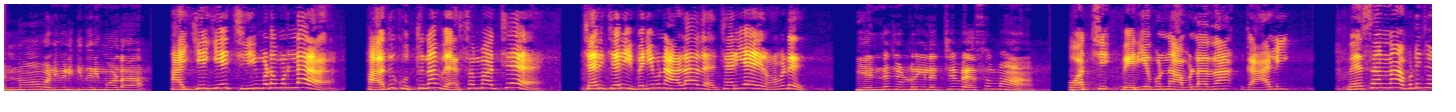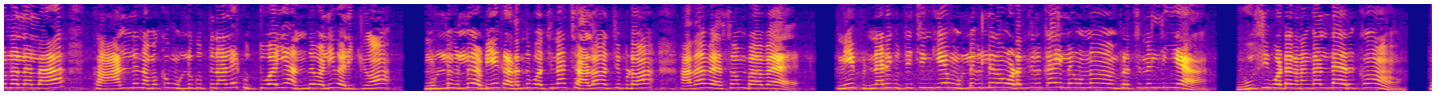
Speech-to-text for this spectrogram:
என்ன வலி வலிக்கு தெரியுமாளா? ஐயையே சீமடமுல்ல. அது குத்துனா விஷமாச்சே. சரி சரி பெரிய பொண்ணு அழாத. சரியாயிரும் விடு. என்ன சொல்றீ லட்சு விஷமா? போச்சு பெரிய பொண்ணு அவ்வளவுதான் காலி. விஷம்னா அப்படி சொல்லலல. காலில் நமக்கு முள்ளு குத்துனாலே குத்துவாயி அந்த வலி வலிக்கும். முள்ளு கிள்ளு அப்படியே கடந்து போச்சுன்னா சளம் வச்சுவிடும் அதான் விஷம் பாவே. நீ பின்னாடி குதிச்சிங்கியே முள்ளு கிள்ளு உடஞ்சிருக்கா? இல்லை ஒன்றும் பிரச்சனை இல்லையா? ஊசி போட்ட கணக்கால் தான் இருக்கும்.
